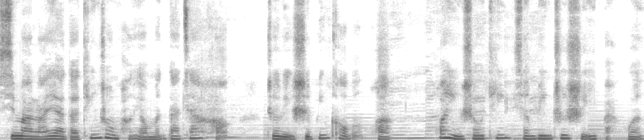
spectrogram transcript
喜马拉雅的听众朋友们，大家好，这里是宾客文化，欢迎收听香槟知识一百问，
